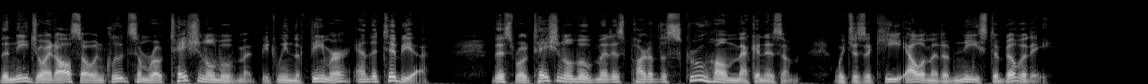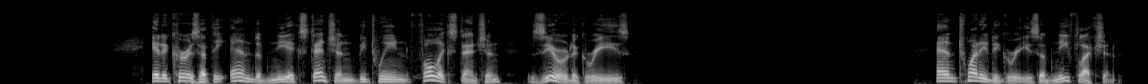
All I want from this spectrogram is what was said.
The knee joint also includes some rotational movement between the femur and the tibia. This rotational movement is part of the screw home mechanism, which is a key element of knee stability. It occurs at the end of knee extension between full extension, 0 degrees, and 20 degrees of knee flexion.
